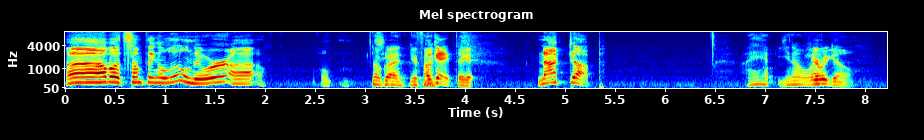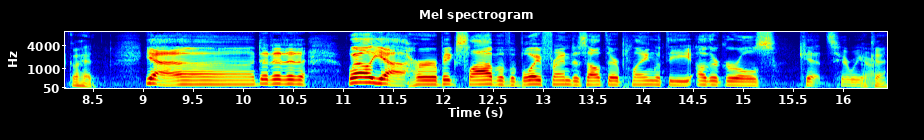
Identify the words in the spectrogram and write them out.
Uh, how about something a little newer? Uh, oh, No, go ahead. You're fine. Okay. Take it. Knocked Up. I, you know what? Here we go. Go ahead. Yeah. Uh, da, da, da, da. Well, yeah, her big slob of a boyfriend is out there playing with the other girls' kids. Here we are. Okay.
